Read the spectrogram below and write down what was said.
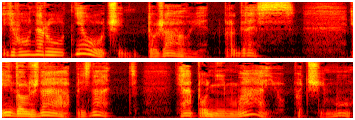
его народ не очень-то жалует прогресс. И должна признать, я понимаю, почему.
